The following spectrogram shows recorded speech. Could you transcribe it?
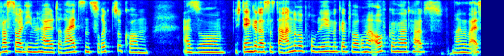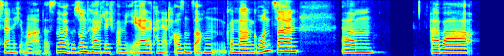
was soll ihn halt reizen, zurückzukommen? Also ich denke, dass es da andere Probleme gibt, warum er aufgehört hat. Man weiß ja nicht immer alles, ne? Gesundheitlich, familiär, da kann ja tausend Sachen, können da ein Grund sein. Ähm, aber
